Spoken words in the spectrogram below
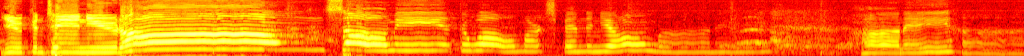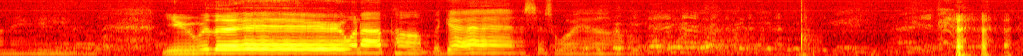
You continued on, saw me at the Walmart spending your money. Honey, honey, you were there when I pumped the gas as well.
